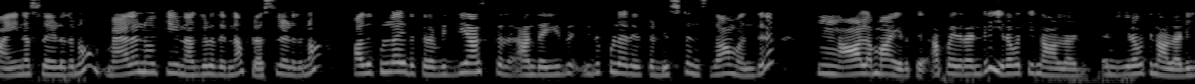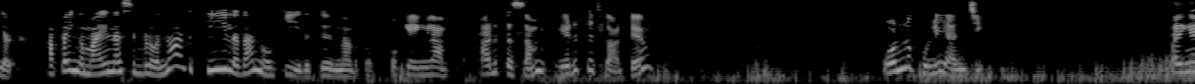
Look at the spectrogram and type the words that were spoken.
மைனஸில் எழுதணும் மேலே நோக்கி நகருதுன்னா ப்ளஸில் எழுதணும். அதுக்குள்ளே இருக்கிற வித்தியாசத்தில் அந்த இது இதுக்குள்ளே இருக்கிற டிஸ்டன்ஸ் தான் வந்து ஆழமாக இருக்குது அப்போ இது ரெண்டு இருபத்தி நாலு அடி இருபத்தி நாலு அடிகள். அப்போ இங்கே மைனஸ் சிம்பிள் வந்து அது கீழே தான் நோக்கி இருக்குதுன்னு அர்த்தம். ஓகேங்களா? அடுத்த சம் எடுத்துக்காட்டு ஒன்று புள்ளி அஞ்சு. பாருங்க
